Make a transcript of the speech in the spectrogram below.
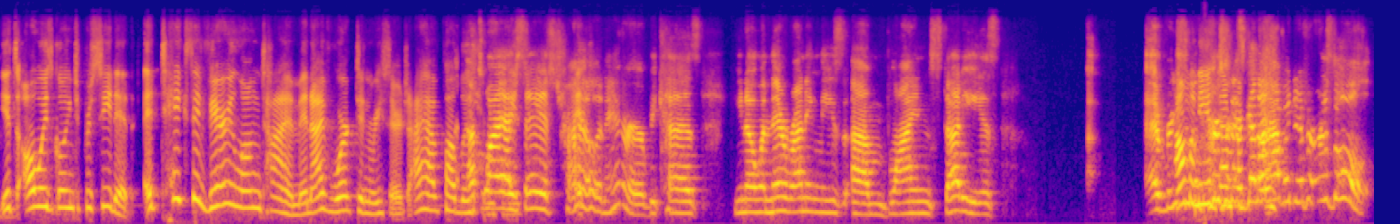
It's always going to precede it. It takes a very long time. And I've worked in research. I have published. That's why I say it's trial and error because you know, when they're running these um, blind studies, every How many of them is going to have a different result.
